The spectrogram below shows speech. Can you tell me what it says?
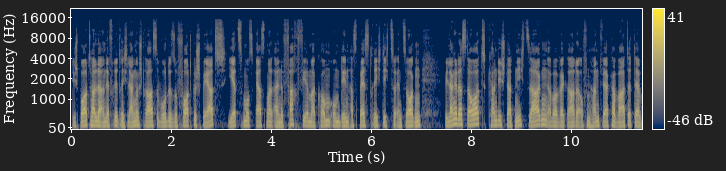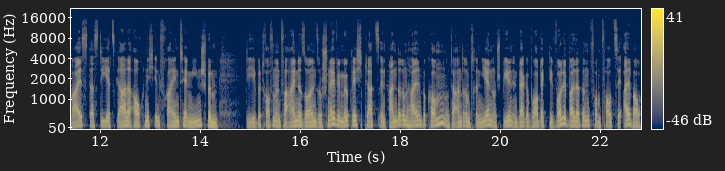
Die Sporthalle an der Friedrich-Lange-Straße wurde sofort gesperrt. Jetzt muss erstmal eine Fachfirma kommen, um den Asbest richtig zu entsorgen. Wie lange das dauert, kann die Stadt nicht sagen, aber wer gerade auf einen Handwerker wartet, der weiß, dass die jetzt gerade auch nicht in freien Terminen schwimmen. Die betroffenen Vereine sollen so schnell wie möglich Platz in anderen Hallen bekommen, unter anderem trainieren und spielen in Berge Borbeck die Volleyballerinnen vom VC Albau.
